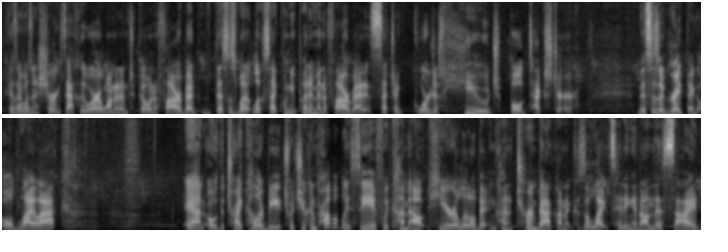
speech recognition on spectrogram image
because I wasn't sure exactly where I wanted them to go in a flower bed. This is what it looks like when you put them in a flower bed. It's such a gorgeous, huge, bold texture. This is a great big old lilac. And oh, the tricolor beech, which you can probably see if we come out here a little bit and kind of turn back on it because the light's hitting it on this side.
